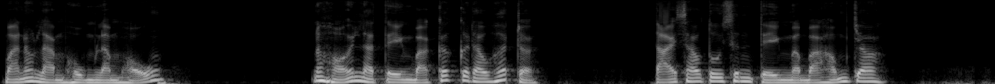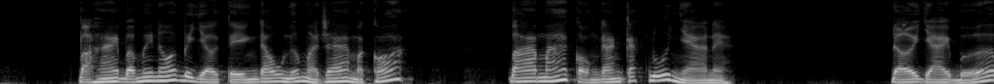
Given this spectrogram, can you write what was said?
Bà nó làm hùng làm hổ. Nó hỏi là tiền bà cất ở đâu hết rồi? Tại sao tôi xin tiền mà bà không cho? Bà hai bà mới nói bây giờ tiền đâu nữa mà ra mà có. Ba má còn đang cắt lúa nhà nè. Đợi vài bữa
